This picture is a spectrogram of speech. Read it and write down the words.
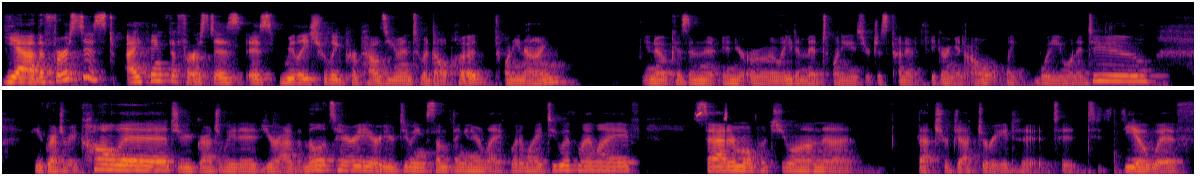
Yeah, the first is I think the first is is really truly propels you into adulthood, 29. You know, because in the in your early to mid 20s, you're just kind of figuring it out. Like, what do you want to do? You graduate college, or you graduated, you're out of the military, or you're doing something and you're like, what do I do with my life? Saturn will put you on that that trajectory to, to, to deal with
